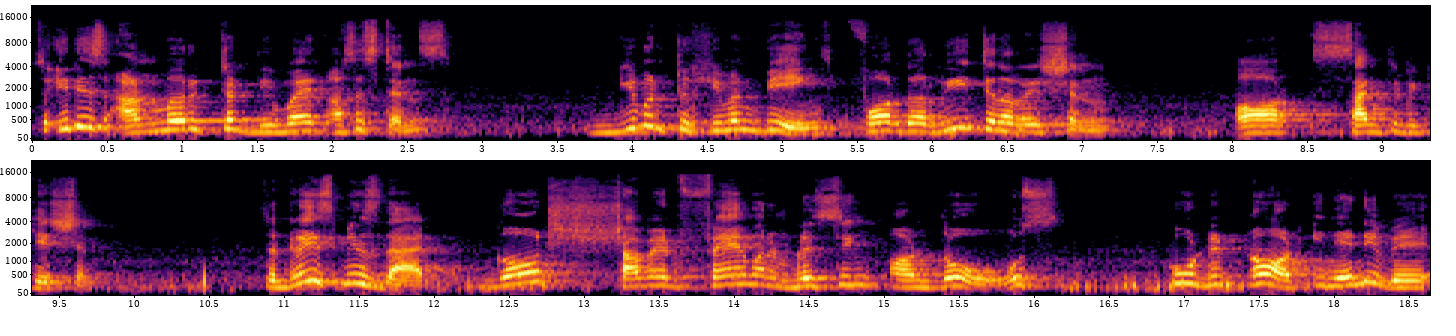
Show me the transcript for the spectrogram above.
So it is unmerited divine assistance given to human beings for the regeneration or sanctification. So grace means that God showered favor and blessing on those who did not in any way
